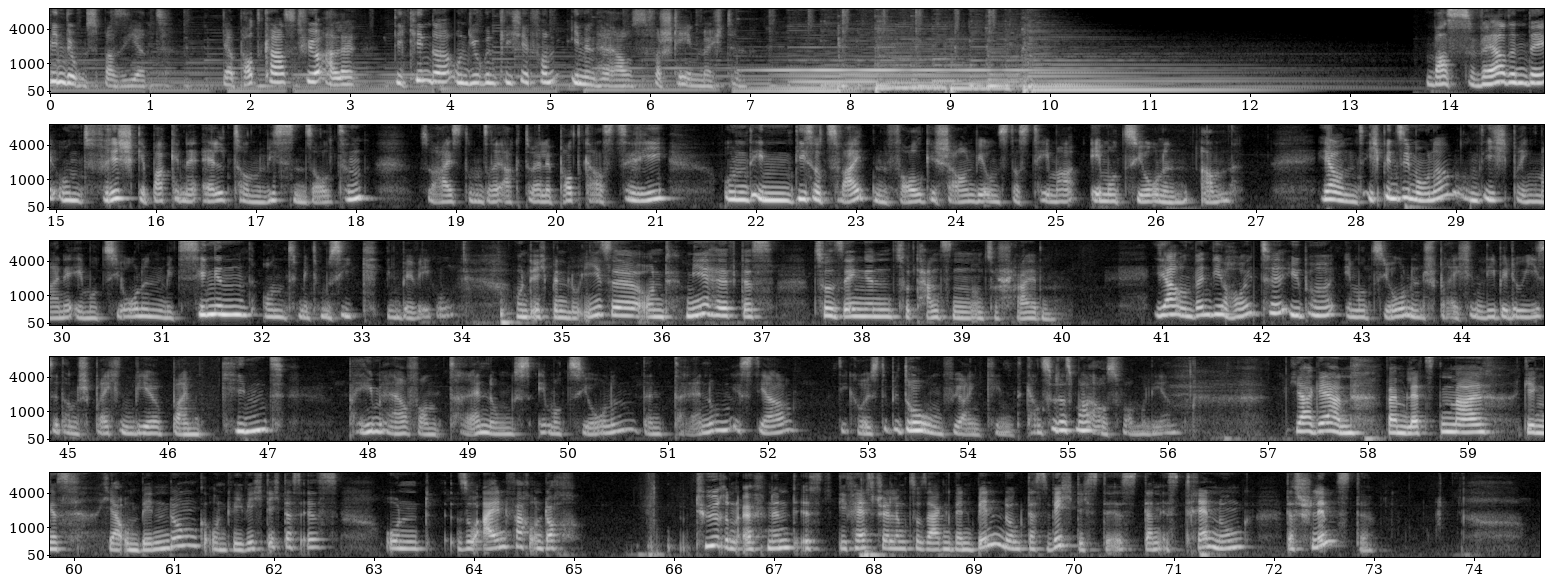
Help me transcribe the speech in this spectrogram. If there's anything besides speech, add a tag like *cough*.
Bindungsbasiert. Der Podcast für alle, die Kinder und Jugendliche von innen heraus verstehen möchten. Was werdende und frisch gebackene Eltern wissen sollten, so heißt unsere aktuelle Podcast-Serie. Und in dieser zweiten Folge schauen wir uns das Thema Emotionen an. Ja, und ich bin Simona und ich bringe meine Emotionen mit Singen und mit Musik in Bewegung. Und ich bin Luise und mir hilft es zu singen, zu tanzen und zu schreiben. Ja, und wenn wir heute über Emotionen sprechen, liebe Luise, dann sprechen wir beim Kind primär von Trennungsemotionen, denn Trennung ist ja die größte Bedrohung für ein Kind. Kannst du das mal ausformulieren? Ja, gern. Beim letzten Mal ging es ja um Bindung und wie wichtig das ist. Und so einfach und doch Türen öffnend ist die Feststellung zu sagen, wenn Bindung das Wichtigste ist, dann ist Trennung das Schlimmste.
